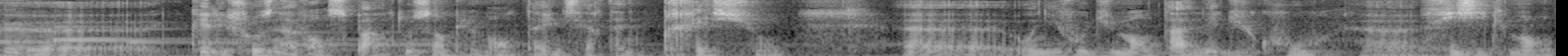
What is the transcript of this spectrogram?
que, les choses n'avancent pas, tout simplement. Tu as une certaine pression euh, au niveau du mental et du coup, euh, physiquement,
